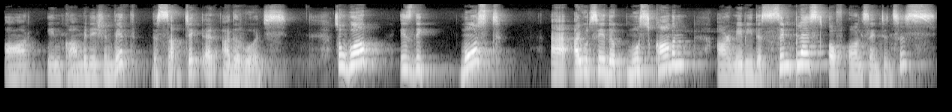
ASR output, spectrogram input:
or in combination with the subject and other words. So verb is the most, uh, I would say the most common or maybe the simplest of all sentences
